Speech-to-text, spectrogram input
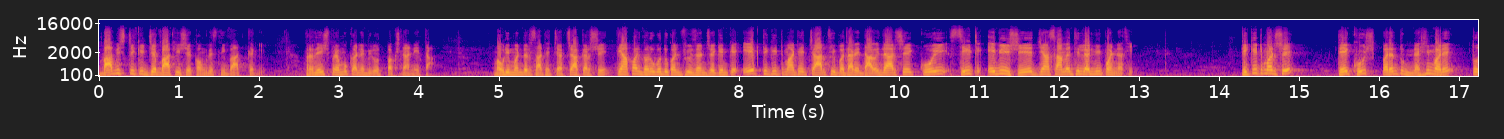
બાવીસ ટિકિટ જે બાકી છે, કોંગ્રેસની વાત કરીએ. પ્રદેશ પ્રમુખ અને વિરોધ પક્ષના નેતા. મૌડી મંડળ સાથે ચર્ચા કરશે. ત્યાં પણ ઘણું બધું કન્ફ્યુઝન છે. કેમ કે એક ટિકિટ માટે ચારથી વધારે દાવેદાર છે. કોઈ સીટ એવી છે જ્યાં સામેથી લડવી પણ નથી. ટિકિટ મળશે, તે ખુશ, પરંતુ નહીં મળે તો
